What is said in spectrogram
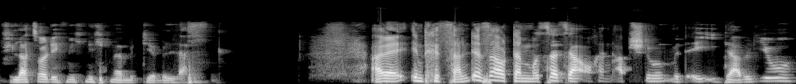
vielleicht sollte ich mich nicht mehr mit dir belasten. Aber interessant ist auch, dann muss das ja auch in Abstimmung mit AEW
